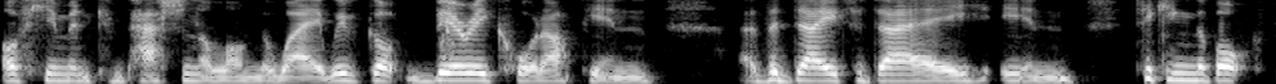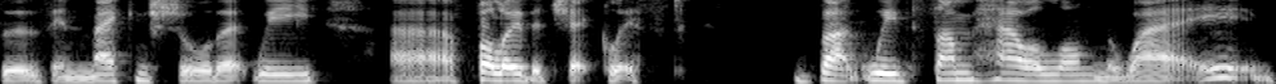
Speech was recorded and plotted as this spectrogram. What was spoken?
of human compassion along the way. We've got very caught up in the day to day, in ticking the boxes, in making sure that we uh, follow the checklist. But we've somehow along the way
